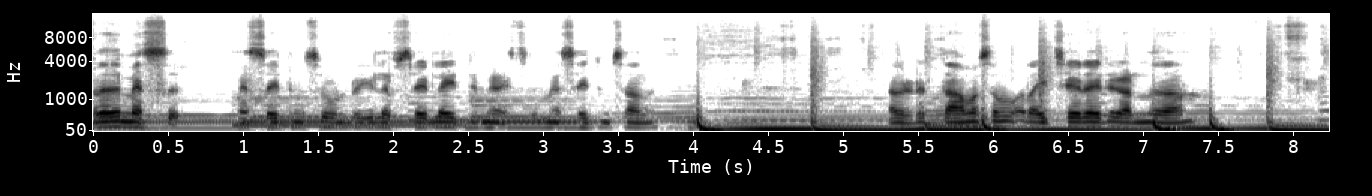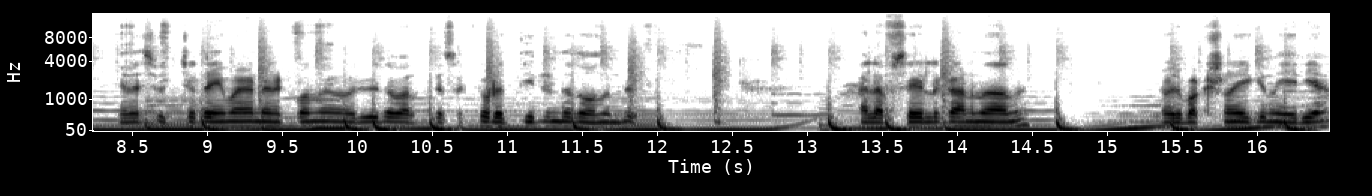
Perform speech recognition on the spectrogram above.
അതായത് മെസ്സ് മെസ്സ് ഐറ്റംസും ഉണ്ട്. ഈ ലെഫ്റ്റ് സൈഡിലായിട്ട് മെസ്സ് മെസ്സ് ഐറ്റംസ് ആണ് അവരുടെ താമസം റൈറ്റ് സൈഡായിട്ട് കാണുന്നതാണ്. ഏകദേശം ഉച്ച ടൈമായതുകൊണ്ട് എനിക്കൊന്ന് ഒരുവിധ വർക്കേഴ്സ് ഒക്കെ ഇവിടെ എത്തിയിട്ടുണ്ട് തോന്നുന്നുണ്ട്. ആ ലെഫ്റ്റ് സൈഡിൽ കാണുന്നതാണ്. അവർ ഭക്ഷണം കഴിക്കുന്ന ഏരിയ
